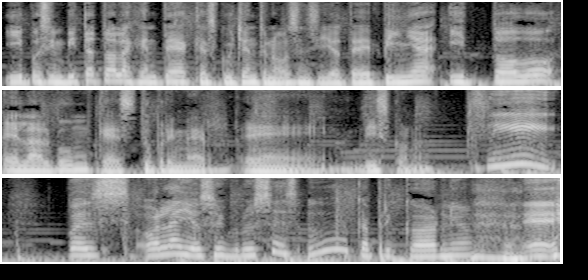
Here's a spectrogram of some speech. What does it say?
Y pues invita a toda la gente a que escuchen tu nuevo sencillo Té de Piña y todo el álbum que es tu primer eh, disco, ¿no? Sí, pues hola, yo soy Bruces, uh, Capricornio, Eh,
